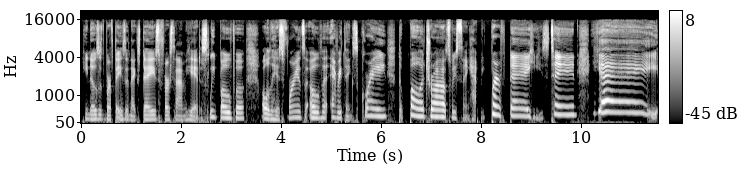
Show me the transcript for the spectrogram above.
he knows his birthday is the next day. It's the first time he had a sleepover. All of his friends are over. Everything's great. The ball drops. We sing happy birthday. He's 10. Yay.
